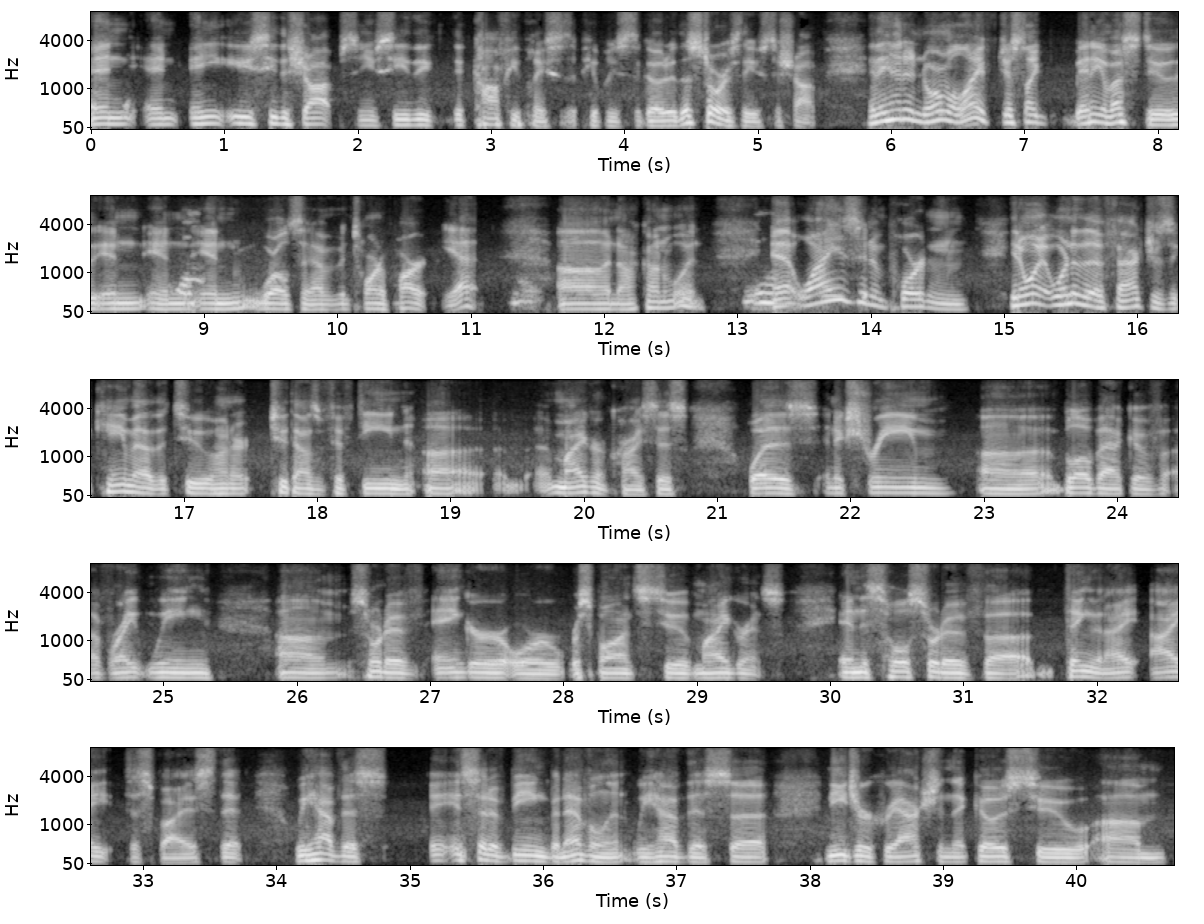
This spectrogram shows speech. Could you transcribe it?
and and and you see the shops and you see the the coffee places that people used to go to, the stores they used to shop, and they had a normal life just like many of us do in in yeah. in worlds that haven't been torn apart yet uh, knock on wood. Yeah. why is it important? You know, one of the factors that came out of the 200, 2015 uh, migrant crisis was an extreme uh, blowback of, of right wing. Um, sort of anger or response to migrants, and this whole sort of uh, thing that I I despise that we have this instead of being benevolent, we have this uh, knee jerk reaction that goes to um,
